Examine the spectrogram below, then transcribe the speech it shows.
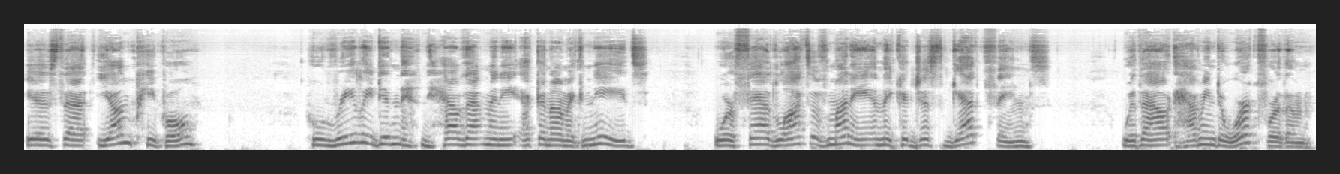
is that young people who really didn't have that many economic needs were fed lots of money and they could just get things without having to work for them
